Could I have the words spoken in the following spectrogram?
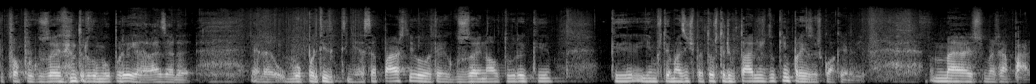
o próprio gozei dentro do meu partido. Aliás, era, era o meu partido que tinha essa pasta. Eu até gozei na altura que, que íamos ter mais inspectores tributários do que empresas qualquer dia. Mas, mas pá,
